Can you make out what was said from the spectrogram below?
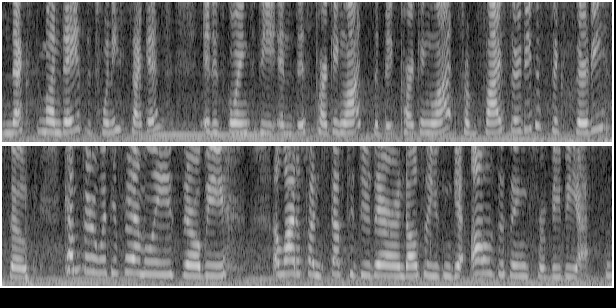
next Monday, the 22nd. It is going to be in this parking lot, the big parking lot, from 5.30 to 6.30. So come through with your families. There will be a lot of fun stuff to do there, and also you can get all of the things for VBS.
